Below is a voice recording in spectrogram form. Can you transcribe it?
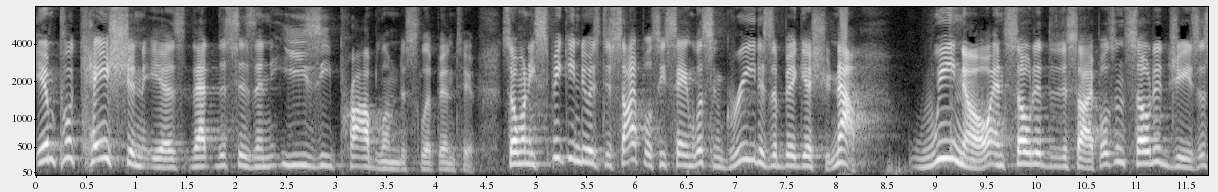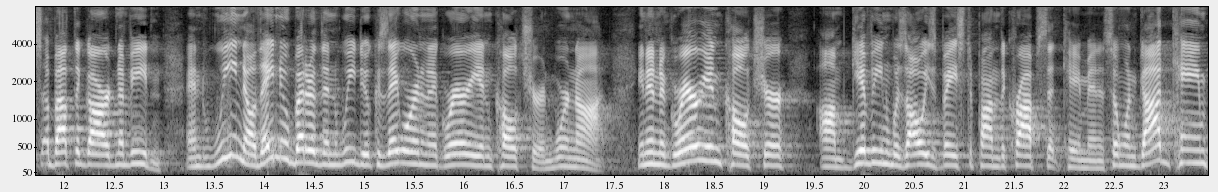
implication is that this is an easy problem to slip into. So when he's speaking to his disciples, he's saying, listen, greed is a big issue. Now, we know, and so did the disciples, and so did Jesus, about the Garden of Eden. And we know, they knew better than we do because they were in an agrarian culture, and we're not. In an agrarian culture, um, giving was always based upon the crops that came in. And so when God came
